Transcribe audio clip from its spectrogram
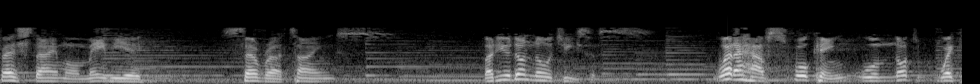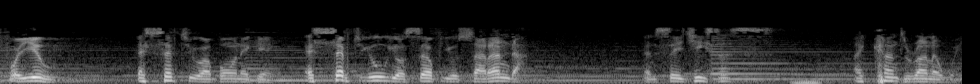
first time or maybe several times, but you don't know Jesus. What I have spoken will not work for you except you are born again, except you yourself, you surrender and say, Jesus, I can't run away.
